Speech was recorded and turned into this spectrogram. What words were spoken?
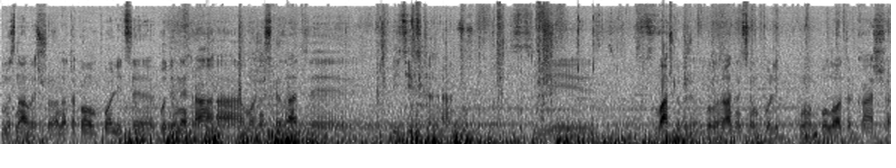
Ми знали, що на такому полі це буде не гра, а можна сказати, бійцівська гра. І важко дуже було грати на цьому полі. Ну, болото, каша,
